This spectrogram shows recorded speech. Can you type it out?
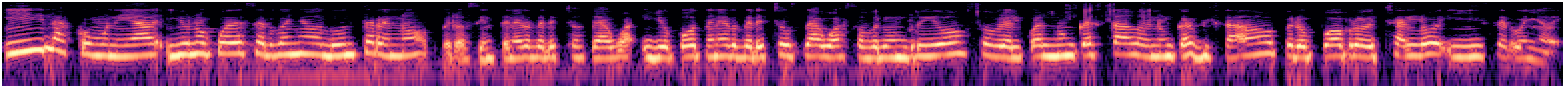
y las comunidades, y uno puede ser dueño de un terreno, pero sin tener derechos de agua, y yo puedo tener derechos de agua sobre un río sobre el cual nunca he estado y nunca he pisado, pero puedo aprovecharlo y ser dueño de él.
